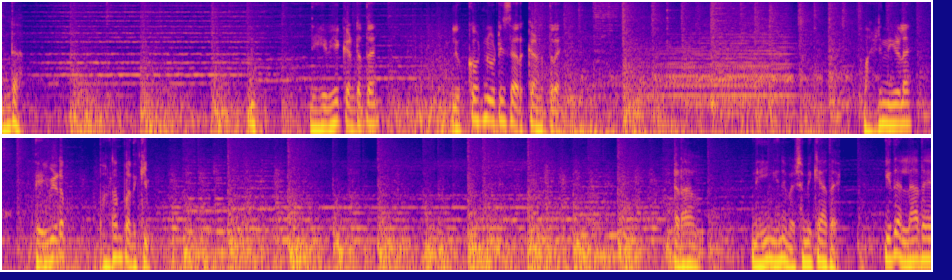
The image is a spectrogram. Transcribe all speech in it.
എന്താ? ദേവിയെ കണ്ടെത്താൻ ലുക്കൗട്ട് നോട്ടീസ് ഇറക്കാണത്രേ. വഴി നീളെ ദേവിയുടെ പടം പതിക്കും. എടാ നീ ഇങ്ങനെ വിഷമിക്കാതെ. ഇതല്ലാതെ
